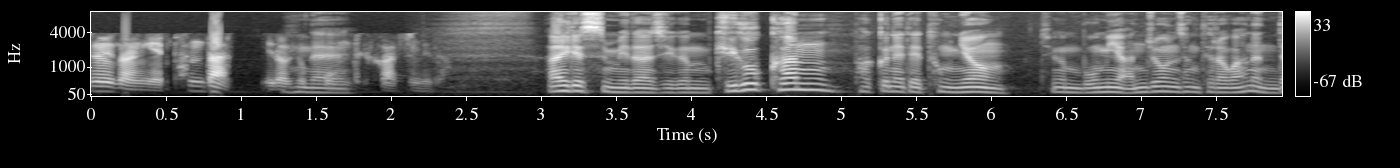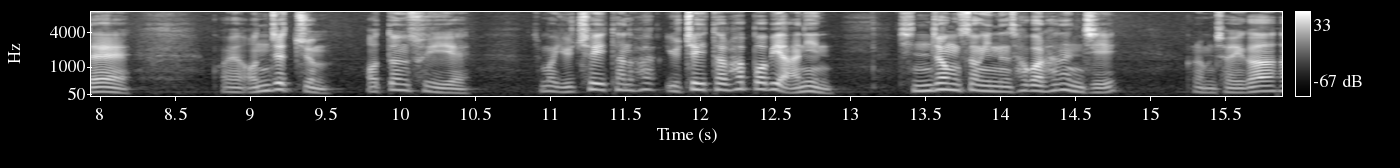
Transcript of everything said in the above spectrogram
새누리당의 판단 이렇게 네. 보면 될 것 같습니다. 알겠습니다. 지금 귀국한 박근혜 대통령 지금 몸이 안 좋은 상태라고 하는데 과연 언제쯤 어떤 수위에 정말 유체이탈 화, 유체이탈 화법이 아닌 진정성 있는 사과를 하는지 그럼 저희가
